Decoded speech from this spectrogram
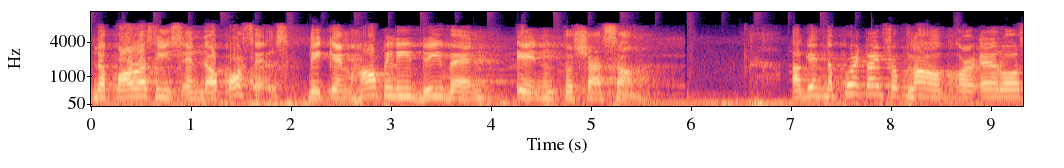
The Pharisees and the apostles, they came happily driven enthusiasm. Again, the four types of love are eros,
